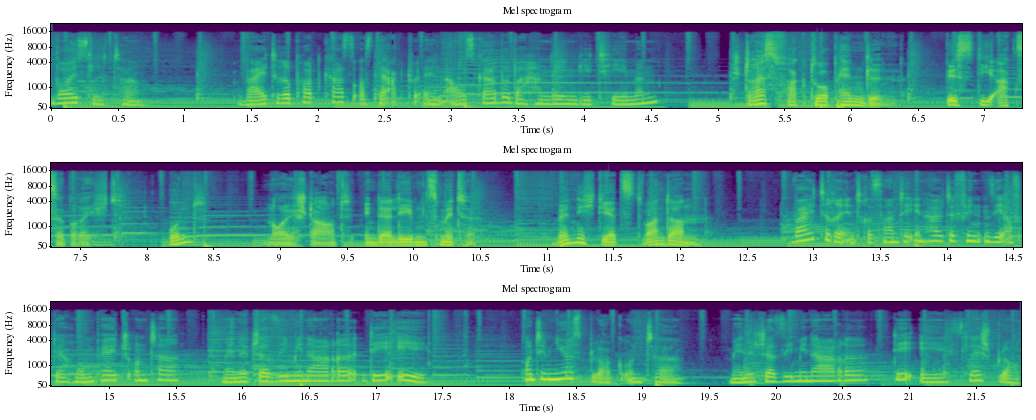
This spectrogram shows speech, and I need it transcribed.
Voiceletter. Weitere Podcasts aus der aktuellen Ausgabe behandeln die Themen Stressfaktor Pendeln, bis die Achse bricht und Neustart in der Lebensmitte. Wenn nicht jetzt, wann dann? Weitere interessante Inhalte finden Sie auf der Homepage unter managerseminare.de und im Newsblog unter managerseminare.de/blog.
